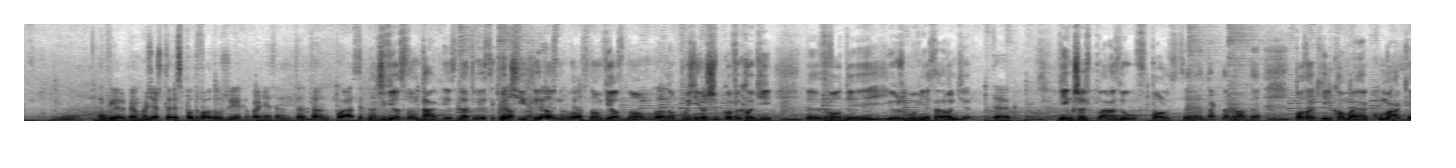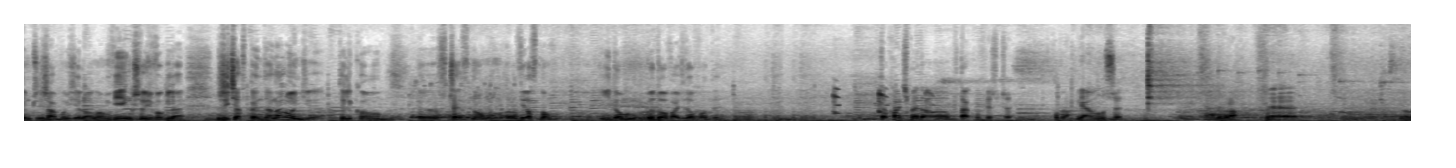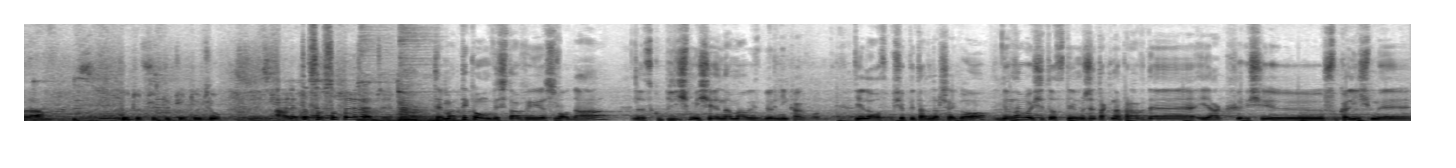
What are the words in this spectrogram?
Uwielbiam. Chociaż to jest pod wodą żyje chyba, nie? Ten, ten, ten płas. Znaczy wiosną tak, jest, dlatego jest taki Wiosną, cichy wiosną, ten wiosną. wiosną, wiosną. No później już szybko wychodzi e, z wody i już głównie jest na lądzie. Tak. Większość płazów w Polsce tak naprawdę poza kilkoma jak kumakiem czy żabą zieloną, większość w ogóle życia spędza na lądzie. Tylko e, wczesną e, wiosną idą godować do wody. To chodźmy do ptaków jeszcze. Dobra. Ja muszę. Dobra. Dobra. Tu, tu, tu, tu, tu, tu. Ale to są super rzeczy. Tematyką wystawy jest woda. Skupiliśmy się na małych zbiornikach wodnych. Wiele osób się pyta dlaczego. Wiązało się to z tym, że tak naprawdę jak się, szukaliśmy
